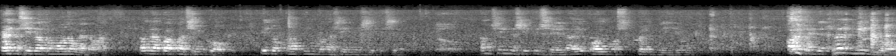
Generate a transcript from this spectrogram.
kahit na sino tumulong, ano, ang napapansin ko, itong ating mga senior citizen. Ang senior citizen ay almost 12 million. Out of the 12 million,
